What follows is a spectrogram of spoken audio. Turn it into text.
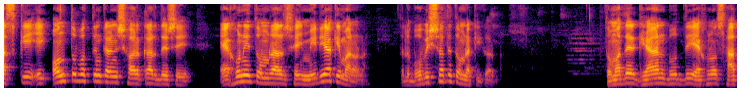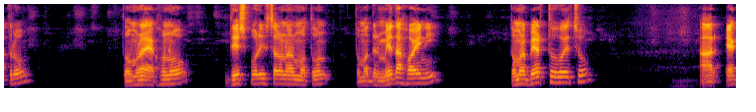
আজকে এই অন্তর্বর্তীকালীন সরকার দেশে এখনই তোমরা সেই মিডিয়াকে মারো না। তাহলে ভবিষ্যতে তোমরা কি করবে? তোমাদের জ্ঞান, বুদ্ধি এখনও ছাত্র। তোমরা এখনও দেশ পরিচালনার মতন তোমাদের মেধা হয়নি। তোমরা ব্যর্থ হয়েছ। আর এক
